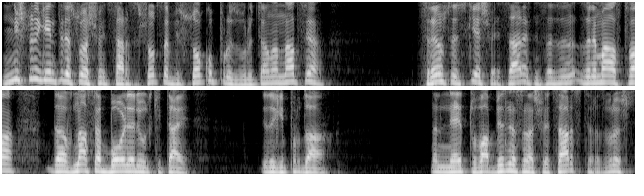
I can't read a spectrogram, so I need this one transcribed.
Нищо не ги интересува швейцарците, защото са високо производителна нация. Средностатистическия швейцарец не се занимава с това да внася бойлери от Китай и да ги продава. Нали, не е това бизнеса на швейцарците, разбираш ли?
